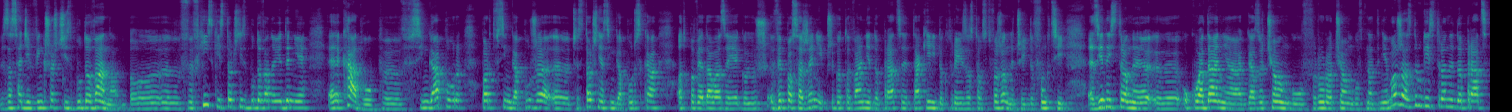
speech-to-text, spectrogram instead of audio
w zasadzie w większości zbudowana, bo w chińskiej stoczni zbudowano jedynie e, kadłub. W Singapur, port w Singapurze, e, czy stocznia singapurska odpowiadała za jego już wyposażenie i przygotowanie do pracy takiej, do której został stworzony, czyli do funkcji e, z jednej strony układania gazociągów, rurociągów na dnie morza, a z drugiej strony do prac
